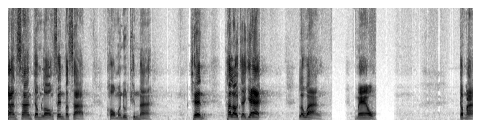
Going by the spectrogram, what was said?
การสร้างจำลองเส้นประสาทของมนุษย์ขึ้นมา เช่น ถ้าเราจะแยกระหว่างแมวกับหมา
